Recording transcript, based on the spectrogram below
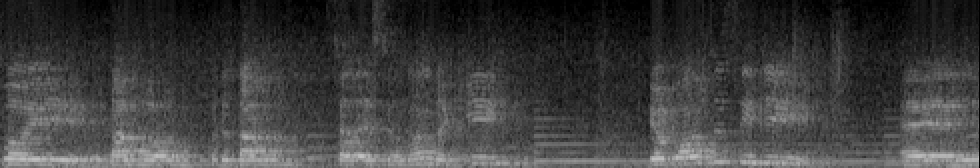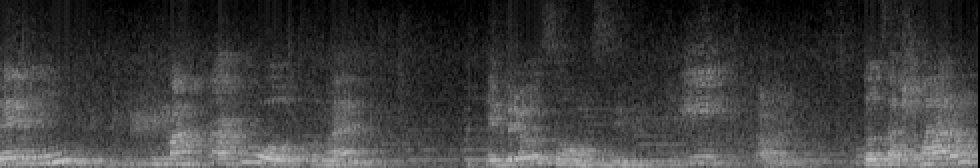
foi, eu tava, quando eu estava selecionando aqui, eu gosto assim de é, ler um e marcar com o outro, né? Hebreus 11. E todos acharam?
